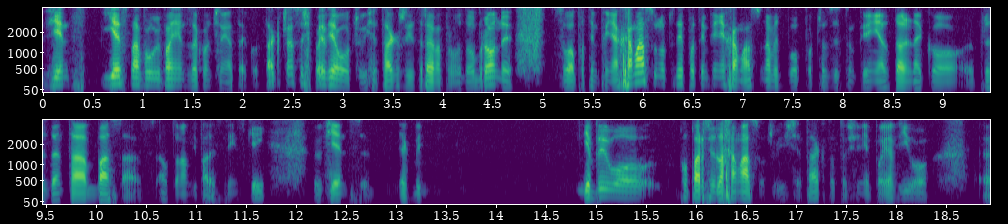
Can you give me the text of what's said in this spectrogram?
Więc jest nawoływanie do zakończenia tego. Tak, często się pojawiało oczywiście tak, że Izrael ma prawo do obrony, słowa potępienia Hamasu. No tutaj potępienie Hamasu nawet było podczas wystąpienia zdalnego prezydenta Abbasa z autonomii palestyńskiej, więc jakby nie było poparcia dla Hamasu oczywiście, tak, to to się nie pojawiło. E,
